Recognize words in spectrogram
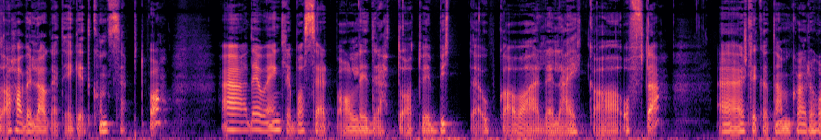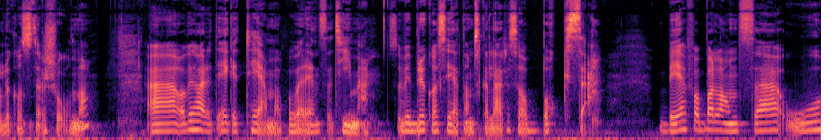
har vi laga et eget konsept på. Eh, det er jo egentlig basert på all idrett og at vi bytter oppgaver eller leker ofte. Eh, slik at de klarer å holde konsentrasjonen. da. og vi har et eget tema på hver eneste time. Så vi bruker å si at de skal lære seg å bokse. B for balanse, O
